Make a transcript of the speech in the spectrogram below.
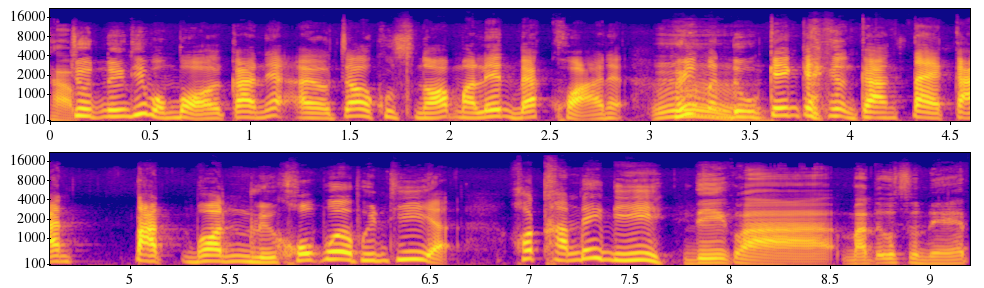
ครับ จุดหนึ่งที่ผมบอกการเนี้ยเอาเจ้าคุสนอฟมาเล่นแบ็คขวาเนี่ยเฮ้ยอืม มันดูเก้งๆกลางๆแต่การตัดบอลหรือโคเวอร์พื้นที่อะ เขาทำได้ดี ดีกว่ามาตุสุเนส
